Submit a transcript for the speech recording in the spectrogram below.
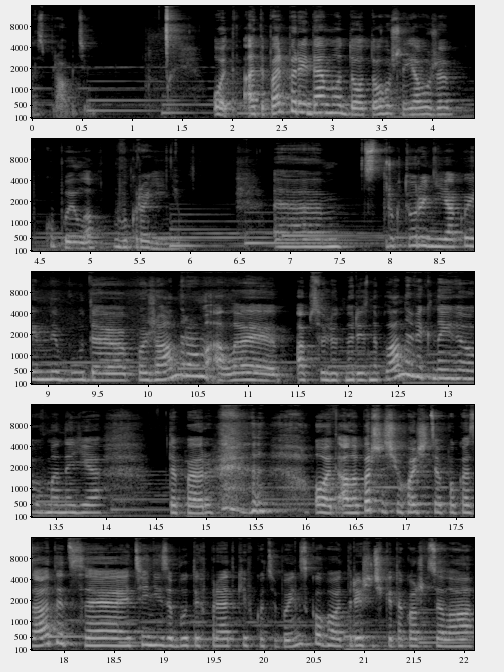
насправді. От, а тепер перейдемо до того, що я вже купила в Україні. Ем, структури ніякої не буде по жанрам, але абсолютно різнопланові книги в мене є тепер. От, але перше, що хочеться показати, це тіні забутих предків Коцюбинського. Трішечки також взяла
